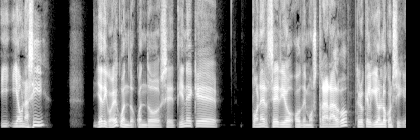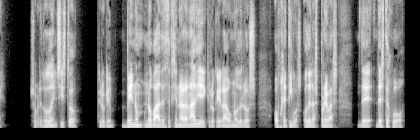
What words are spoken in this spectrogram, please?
y, y, aún así, ya digo, ¿eh? cuando, cuando se tiene que poner serio o demostrar algo, creo que el guion lo consigue. Sobre todo, insisto, creo que Venom no va a decepcionar a nadie y creo que era uno de los objetivos o de las pruebas de, de este juego.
